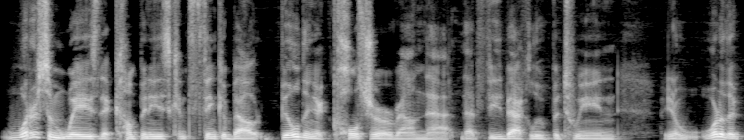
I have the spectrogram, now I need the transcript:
What are some ways that companies can think about building a culture around that, that feedback loop between, you know, what are the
